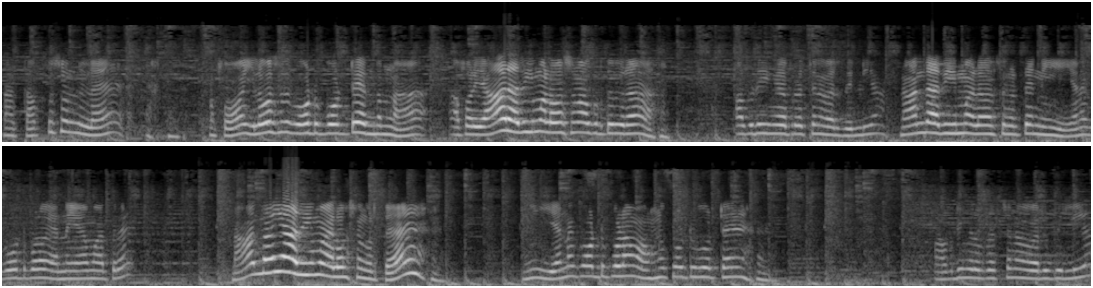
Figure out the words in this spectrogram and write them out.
நான் தப்பு சொல்லலை. அப்போ இலவசத்துக்கு ஓட்டு போட்டு இருந்தோம்னா அப்புறம் யார் அதிகமாக இலவசமாக கொடுத்துருக்குறா? அப்படிங்கிற பிரச்சனை வருது இல்லையா? நான் தான் அதிகமாக இலவசம் கொடுத்தேன். நீ எனக்கு ஓட்டு போட என்னை ஏமாத்துற? நான் தான் ஏன் அதிகமாக இலவசம் கொடுத்தேன்? நீ எனக்கு ஓட்டு போடாமல் அவனுக்கு ஓட்டு போட்டேன் அப்படிங்கிற பிரச்சனை வருது இல்லையா?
